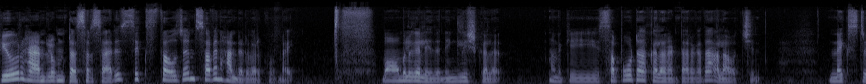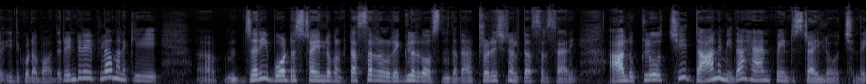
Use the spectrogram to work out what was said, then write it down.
Pure handloom tussar saris six thousand seven hundred వరకు ఉన్నాయి. మామూలుగా లేదండి. English colour. మనకి సపోటా కలర్ అంటారు కదా అలా వచ్చింది. నెక్స్ట్ ఇది కూడా బాగుంది. రెండు వైపులా మనకి జరీ బోర్డర్ స్టైల్లో మనకి టస్సర్ రెగ్యులర్గా వస్తుంది కదా ట్రెడిషనల్ టస్సర్ శారీ. ఆ లుక్లో వచ్చి దాని మీద హ్యాండ్ పెయింట్ స్టైల్లో వచ్చింది.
